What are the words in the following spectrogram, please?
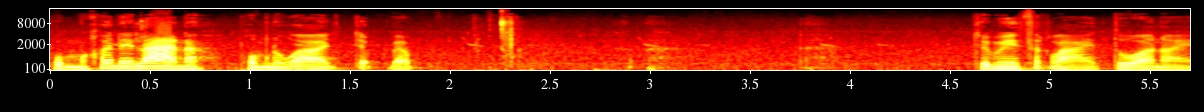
ผมไม่ค่อยได้ล่านะ ผมนึกว่าจะแบบ จะมีสักหลายตัวหน่อย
